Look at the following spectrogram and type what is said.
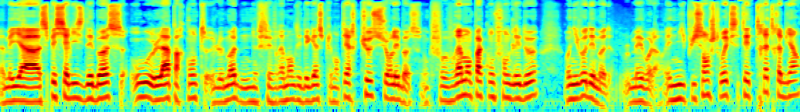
Euh, mais il y a spécialiste des boss, où là par contre le mode ne fait vraiment des dégâts supplémentaires que sur les boss. Donc faut vraiment pas confondre les deux au niveau des modes. Mais voilà, ennemi puissant, je trouvais que c'était très très bien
